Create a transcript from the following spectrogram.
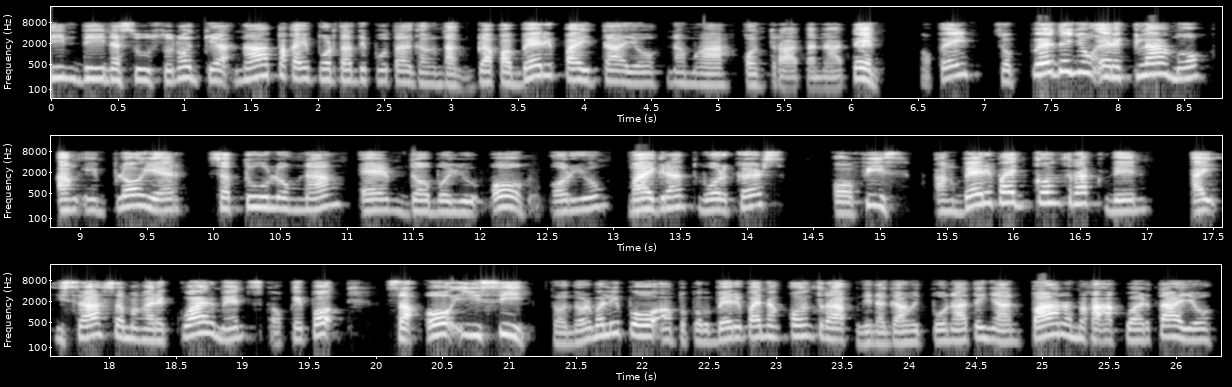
hindi nasusunod. Kaya napaka-importante po talagang nagpapa-verify tayo ng mga kontrata natin. Okay? So, pwede nyong ireklamo ang employer sa tulong ng MWO or yung Migrant Workers Office. Ang verified contract din ay isa sa mga requirements, okay po, sa OEC. So, normally po, ang pagpapaverify ng contract, ginagamit po natin yan para maka-acquire tayo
